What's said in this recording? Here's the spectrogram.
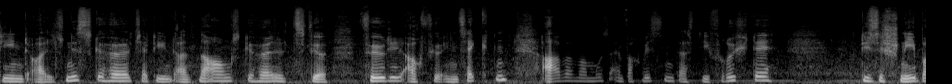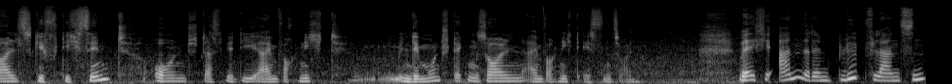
dient als Nistgehölz, er dient als Nahrungsgehölz für Vögel, auch für Insekten. Aber man muss einfach wissen, dass die Früchte dieses Schneeballs giftig sind und dass wir die einfach nicht in den Mund stecken sollen, einfach nicht essen sollen. Welche anderen Blühpflanzen,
